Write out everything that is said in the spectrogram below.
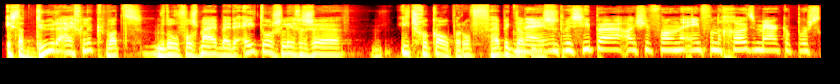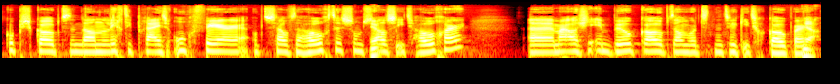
Is dat duur eigenlijk? Wat, bedoel, volgens mij bij de ethos liggen ze iets goedkoper. Of heb ik dat nee, mis? in principe als je van een van de grote merken borstkopjes koopt... dan ligt die prijs ongeveer op dezelfde hoogte. Soms ja. zelfs iets hoger. Uh, maar als je in bulk koopt, dan wordt het natuurlijk iets goedkoper. Ja.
